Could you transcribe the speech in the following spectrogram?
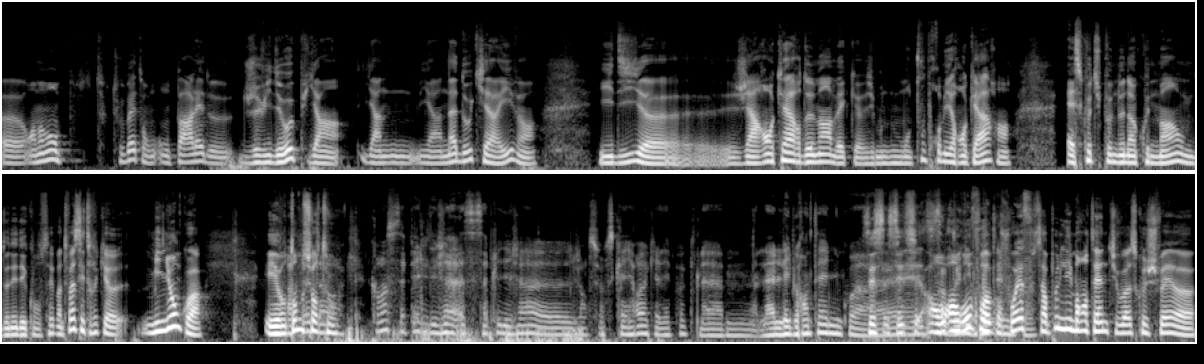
Euh, en un moment, tout- bête, on, on parlait de, jeux vidéo, puis y, y, il y a un ado qui arrive. Il dit euh, J'ai un rencard demain avec j'ai mon, mon tout premier rencard. Est-ce que tu peux me donner un coup de main ou me donner des conseils? Enfin, Tu vois, ces trucs euh, mignons, quoi. Et on tombe attends, sur tout. Comment ça s'appelle déjà Ça s'appelait déjà, euh, genre sur Skyrock à l'époque, la, la libre antenne, quoi. En, gros, ouais, c'est un peu une libre antenne, tu vois, ce que je fais euh,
